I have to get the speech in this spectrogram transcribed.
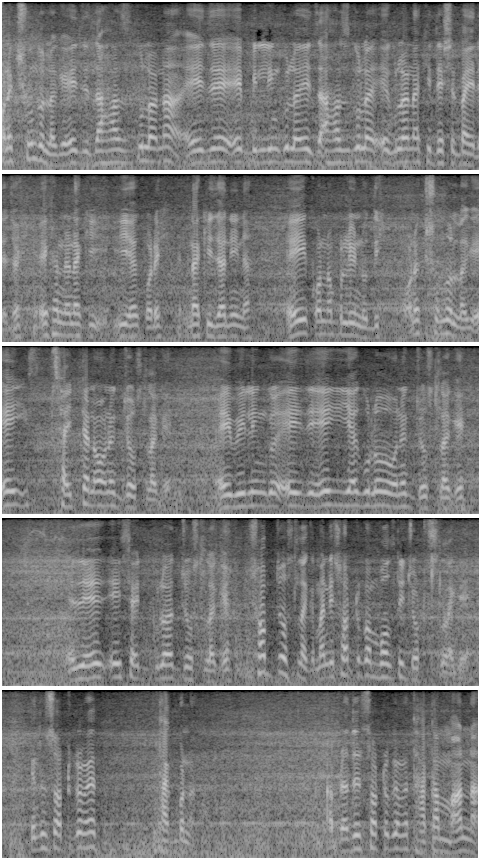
অনেক সুন্দর লাগে, এই যে জাহাজগুলো না, এই যে এই বিল্ডিংগুলো এই জাহাজগুলো, এগুলো নাকি দেশের বাইরে যায়। এখানে নাকি ইয়ে করে, নাকি জানি না। এই কর্ণাপল্লী নদী, অনেক সুন্দর লাগে। এই সাইডটা না অনেক জোস লাগে। এই বিল্ডিংগুলো এই যে, এই ইয়াগুলো অনেক জোস লাগে। এই যে এই- সাইডগুলো জোস লাগে। সব জোস লাগে মানে চট্টগ্রাম বলতেই জোস লাগে। কিন্তু চট্টগ্রামে থাকব না। আপনাদের চট্টগ্রামে থাকা মানা।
